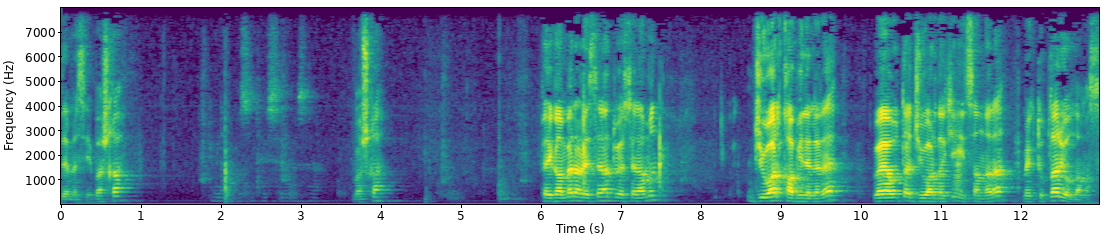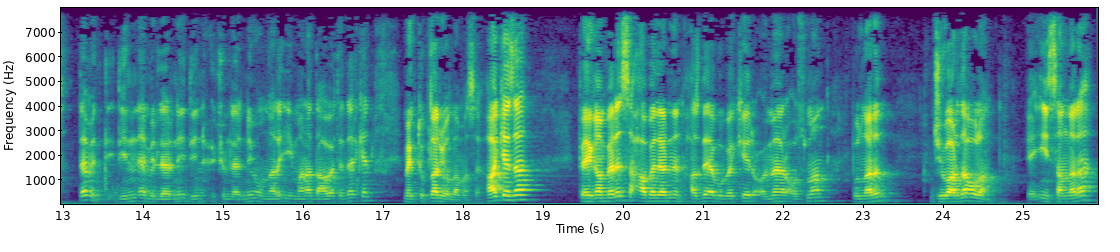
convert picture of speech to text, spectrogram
demesi. Başka? Başka? Peygamber Aleyhisselatü vesselamın civar kabilelere veyahut da civardaki insanlara mektuplar yollaması. Değil mi? Di- Dinin emirlerini, dinin hükümlerini onları imana davet ederken mektuplar yollaması. Hakeza Peygamberin sahabelerinin Hazreti Ebubekir, Ömer, Osman bunların civarda olan e, insanlara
